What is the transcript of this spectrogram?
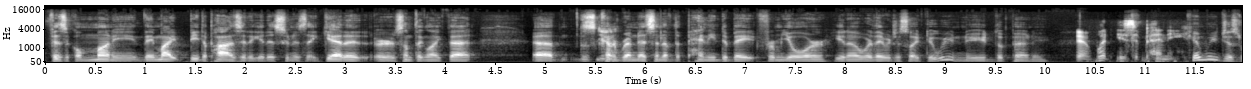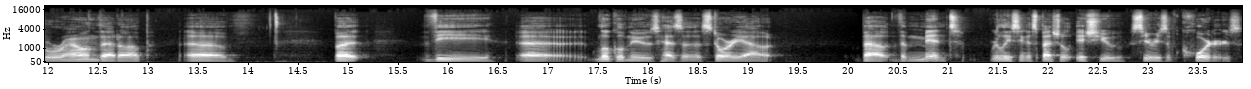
physical money. They might be depositing it as soon as they get it, or something like that. Uh, this is kind of reminiscent of the penny debate from yore, you know, where they were just like, "Do we need the penny?" Yeah, what is a penny? Can we just round that up? Uh, but the uh, local news has a story out about the Mint releasing a special issue series of quarters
